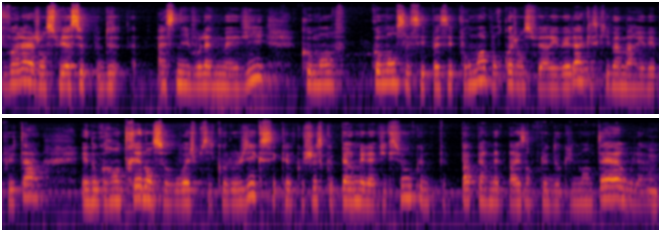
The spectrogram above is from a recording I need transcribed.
voilà, j'en suis à ce, à ce niveau-là de ma vie, comment, comment ça s'est passé pour moi, pourquoi j'en suis arrivée là, qu'est-ce qui va m'arriver plus tard. Et donc rentrer dans ce rouage psychologique, c'est quelque chose que permet la fiction, que ne peut pas permettre par exemple le documentaire. Ou la... Mm.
